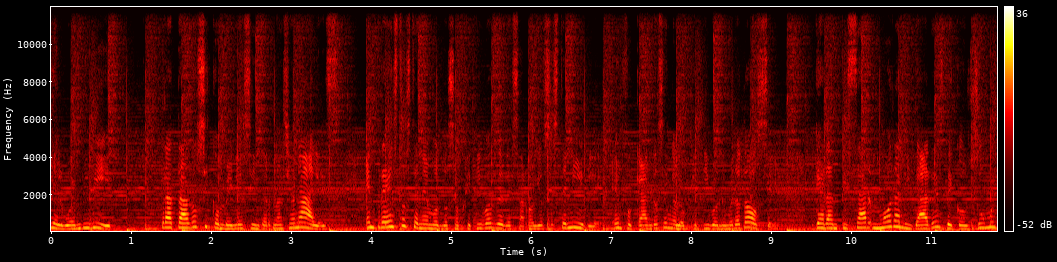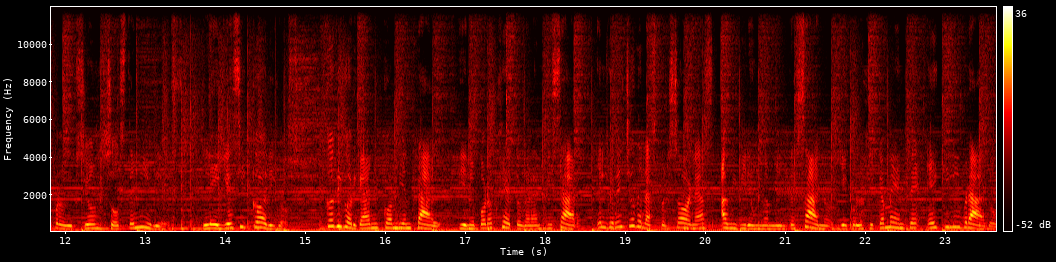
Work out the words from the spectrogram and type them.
y el buen vivir. Tratados y convenios internacionales, entre estos tenemos los Objetivos de Desarrollo Sostenible, enfocándose en el objetivo número 12, garantizar modalidades de consumo y producción sostenibles, leyes y códigos. Código Orgánico Ambiental tiene por objeto garantizar el derecho de las personas a vivir en un ambiente sano y ecológicamente equilibrado.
